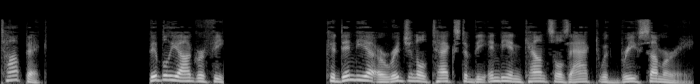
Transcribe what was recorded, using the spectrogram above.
Topic. Bibliography Kadindia original text of the Indian Councils Act with brief summary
